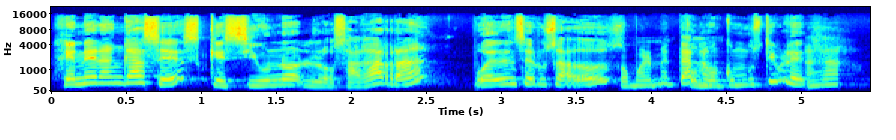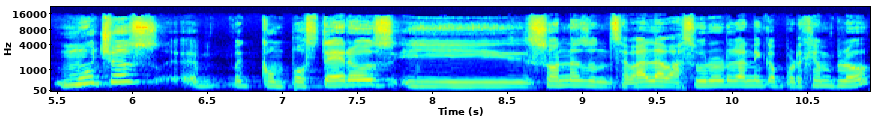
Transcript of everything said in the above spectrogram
generan gases que si uno los agarra, pueden ser usados Como el metano. como combustible. Ajá. Muchos eh, composteros y zonas donde se va la basura orgánica, por ejemplo,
